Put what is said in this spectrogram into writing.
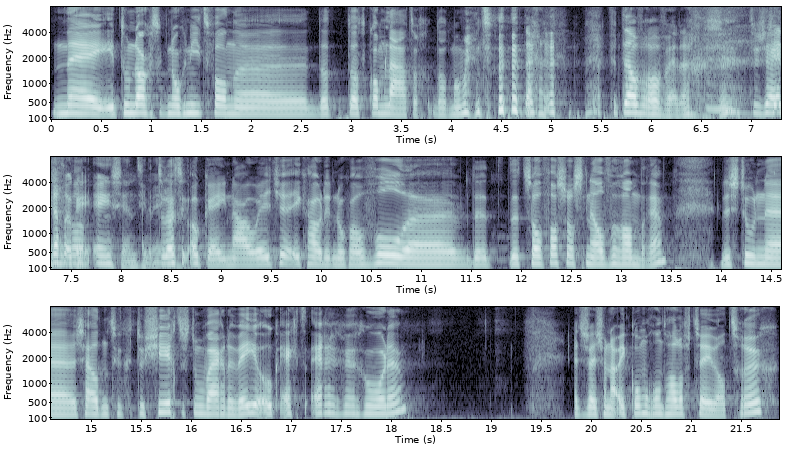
Nee, toen dacht ik nog niet van, eh, dat, dat kwam later, dat moment. Vertel vooral verder. toen Jij zei dacht, ze oké, 1 centimeter. Toen dacht ik, oké, nou weet je, ik hou dit nog wel vol. eh dat, dat zal vast wel snel veranderen. Dus toen, eh zij had natuurlijk getoucheerd, dus toen waren de weeën ook echt erger geworden. En toen zei ze nou, ik kom rond half twee wel terug.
